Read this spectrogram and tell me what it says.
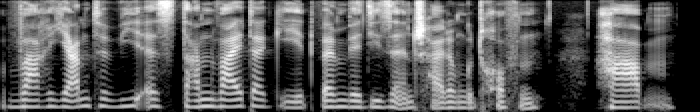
Variante, wie es dann weitergeht, wenn wir diese Entscheidung getroffen haben.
